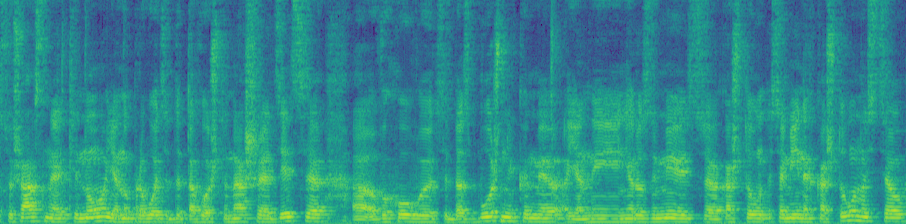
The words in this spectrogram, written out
сучаснае кіно яно праводзіць да таго, што нашыя дзеці выхоўваюцца бязбожнікамі, яны не разумеюць каштоў сямейных каштоўнасцяў.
